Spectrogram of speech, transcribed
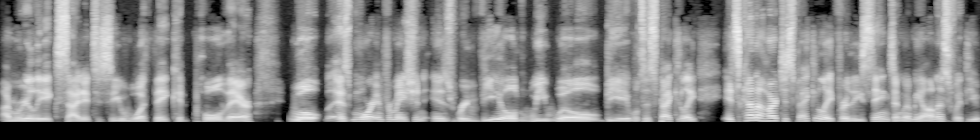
I'm really excited to see what they could pull there. Well, as more information is revealed, we will be able to speculate. It's kind of hard to speculate for these things. I'm going to be honest with you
